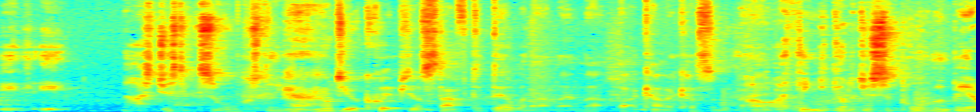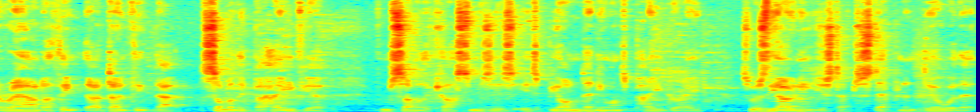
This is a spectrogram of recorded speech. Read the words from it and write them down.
it, it it's just exhausting. How, how do you equip your staff to deal with that? That, that kind of customer behaviour? Oh, I think you've got to just support them and be around. I think I don't think that some of the behaviour from some of the customers is, is beyond anyone's pay grade. So as the owner, you just have to step in and deal with it.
